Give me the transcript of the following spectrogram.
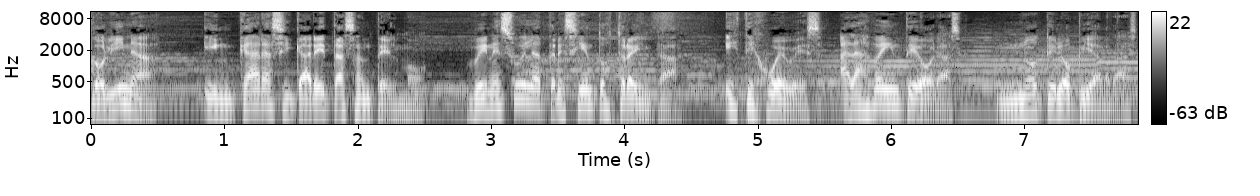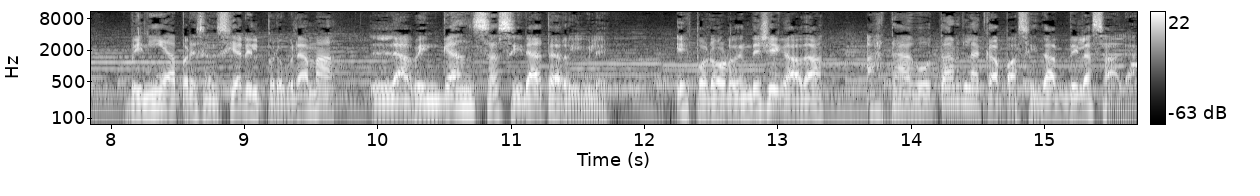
Dolina, en Caras y Caretas San Telmo. Venezuela 330. Este jueves a las 20 horas. No te lo pierdas. Venía a presenciar el programa La venganza será terrible. Es por orden de llegada hasta agotar la capacidad de la sala.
